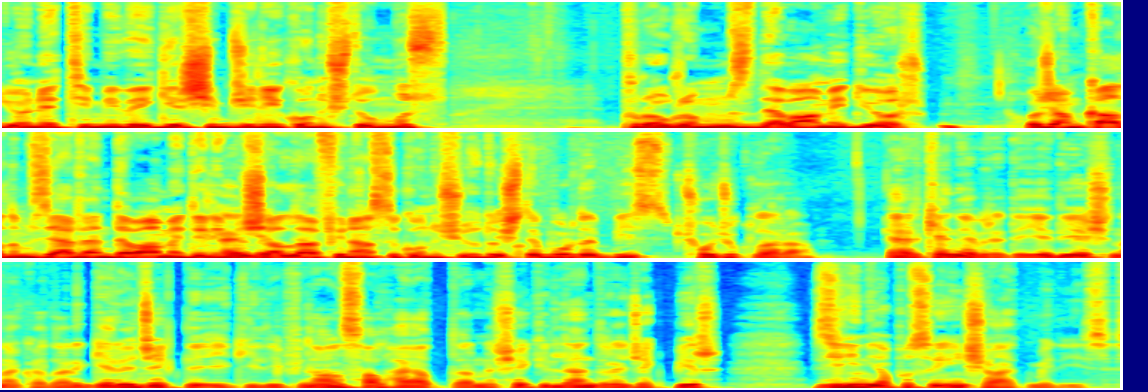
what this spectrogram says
yönetimi ve girişimciliği konuştuğumuz programımız devam ediyor. Hocam kaldığımız yerden devam edelim Elbette. inşallah. Finansı konuşuyorduk. İşte burada biz çocuklara erken evrede 7 yaşına kadar gelecekle ilgili finansal hayatlarını şekillendirecek bir zihin yapısı inşa etmeliyiz.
